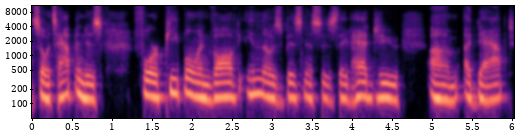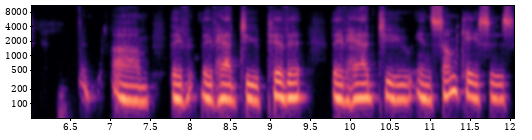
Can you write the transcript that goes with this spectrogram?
So what's happened is for people involved in those businesses they've had to um, adapt. Um, they've they've had to pivot they've had to, in some cases,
